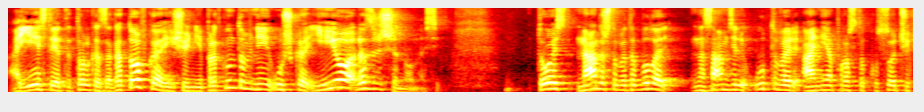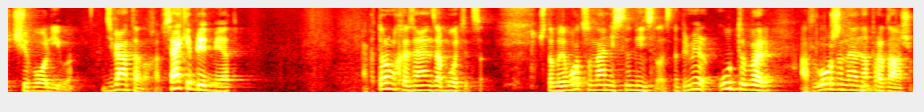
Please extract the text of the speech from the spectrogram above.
А если это только заготовка, еще не проткнуто в ней ушко, ее разрешено носить. То есть надо, чтобы это было на самом деле утварь, а не просто кусочек чего-либо. Девятая лоха. Всякий предмет, о котором хозяин заботится, чтобы его цена не снизилась. Например, утварь, отложенная на продажу.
